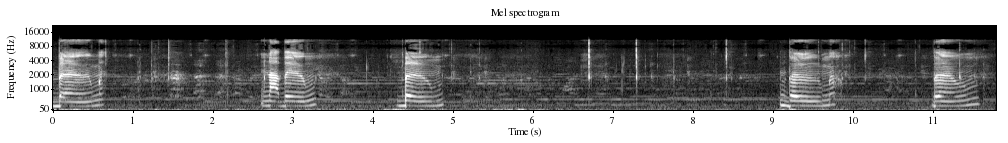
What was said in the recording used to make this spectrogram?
Boom. Not boom. Boom. Boom. Boom. I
